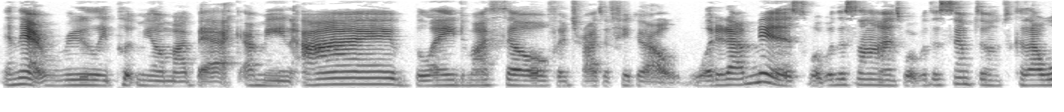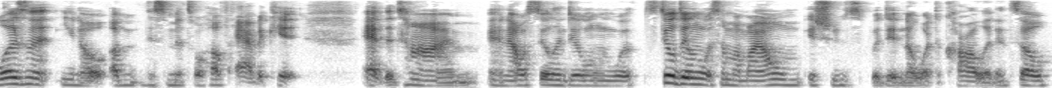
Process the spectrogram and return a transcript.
And that really put me on my back. I mean, I blamed myself and tried to figure out what did I miss? What were the signs? What were the symptoms? Because I wasn't, you know, a, this mental health advocate at the time, and I was still in dealing with still dealing with some of my own issues, but didn't know what to call it. And so,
